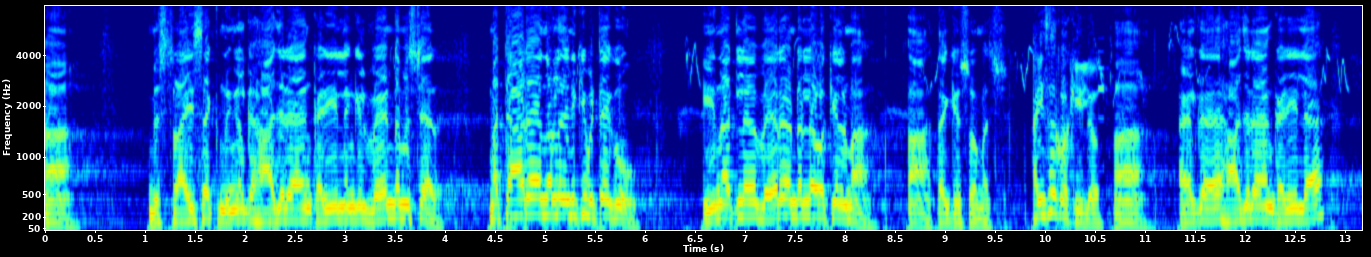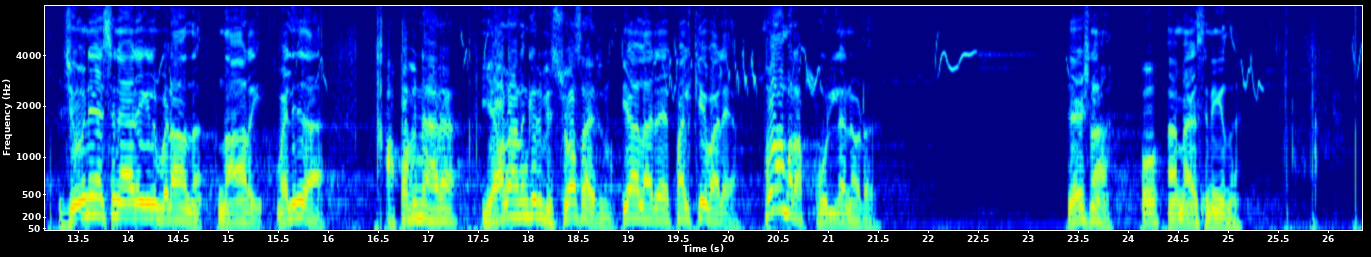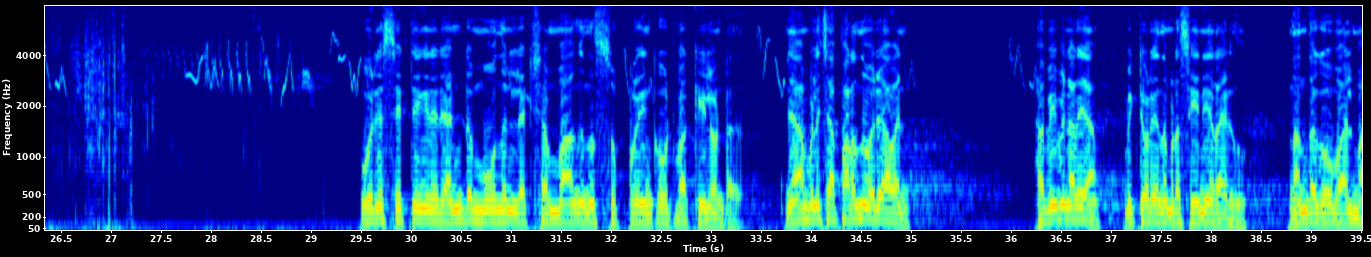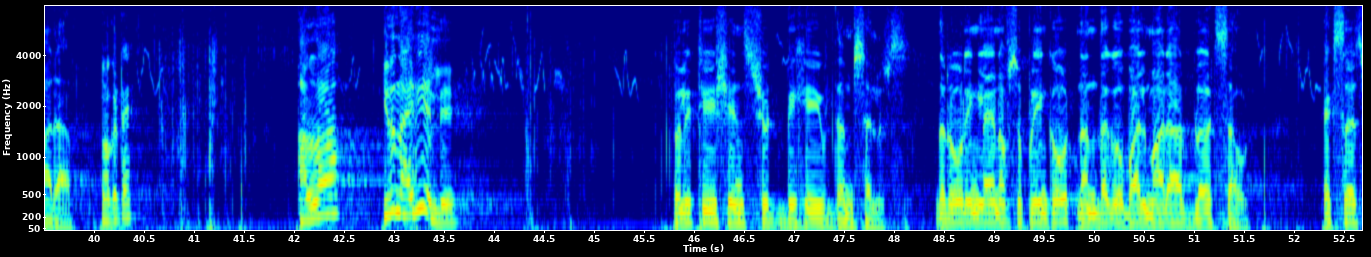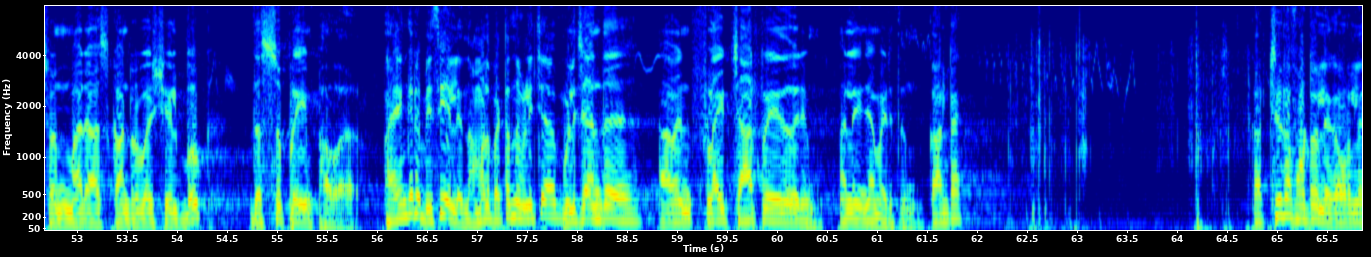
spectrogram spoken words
ആ മിസ്റ്റർ ഐസക് നിങ്ങൾക്ക് ഹാജരാകാൻ കഴിയില്ലെങ്കിൽ വേണ്ട മിസ്റ്റർ. മറ്റാരാ എന്നുള്ളത് എനിക്ക് വിട്ടേക്കൂ. ഈ നാട്ടിൽ വേറെ ഉണ്ടല്ലോ വക്കീൽമാ ആ thank you so much Isaac വക്കീലോ? ആ അയാൾക്ക് ഹാജരാകാൻ കഴിയില്ല. ജൂനിയേഴ്സിന് ആരെങ്കിലും വിടാമെന്ന് നാറി. വലിയതാ അപ്പൊ പിന്നെ ആരാ? ഇയാളാണെങ്കിൽ ഒരു വിശ്വാസമായിരുന്നു ഇയാളാരെ? പൽക്കി വാലയാ പോമറ പുല്ലനോട്. ജയകൃഷ്ണ ഓ. ആ മാഗസിൻ ഒരു സിറ്റിങ്ങിന് രണ്ടും മൂന്നും ലക്ഷം വാങ്ങുന്ന സുപ്രീം കോർട്ട് വക്കീലുണ്ട്. ഞാൻ വിളിച്ചാൽ പറന്നു വരും അവൻ. ഹബീബിനറിയാം വിക്ടോറിയ നമ്മുടെ സീനിയർ ആയിരുന്നു. നന്ദഗോപാൽ മാരാർ. നോക്കട്ടെ. അല്ലാ ഇത് നരിയല്ലേ politicians should behave themselves the ruling line of Supreme Court Nandagopal Marar blades out excerpts from Marar's controversial book the Supreme Power ഭയങ്കര ബിസിയല്ലേ? നമ്മൾ പെട്ടെന്ന് വിളിച്ച വിളിച്ചാന്ത് അവൻ ഫ്ലൈറ്റ് ചാർട്ടർ ചെയ്ത് വരും. അല്ലെങ്കിൽ ഞാൻ വരുത്തും. കണ്ടേ? കക്ഷിയുടെ ഫോട്ടോ അല്ലേ കവറിൽ?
